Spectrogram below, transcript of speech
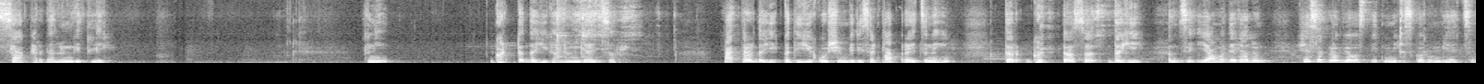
साखर घालून घेतली. आणि घट्ट दही घालून घ्यायचं. पातळ दही कधीही कोशिंबिरीसाठी वापरायचं नाही तर घट्ट असं दही चमचे यामध्ये घालून हे सगळं व्यवस्थित मिक्स करून घ्यायचं.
